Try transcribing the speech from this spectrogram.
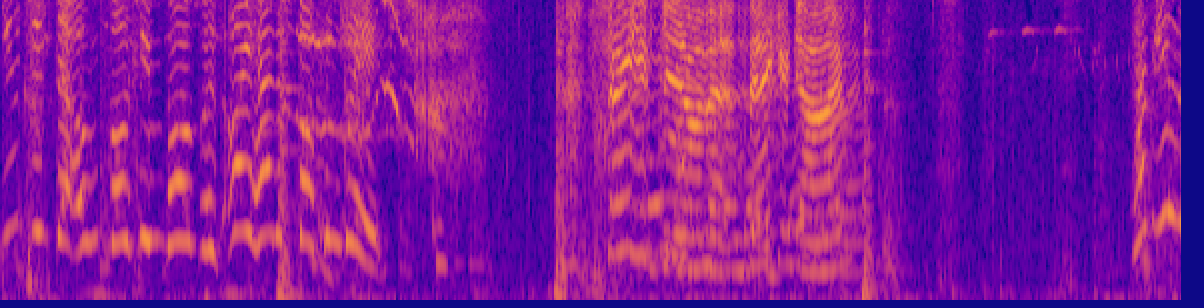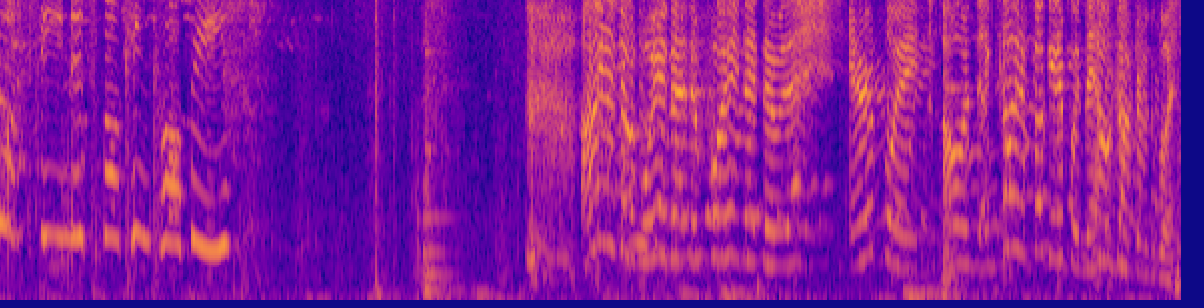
You did that on fucking purpose. I had a fucking glitch. Sure you did on that second time. Have you not seen this fucking copy? I just don't believe that the plane, that the that airplane, I was, I got a fucking airplane, the helicopter was glitched.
